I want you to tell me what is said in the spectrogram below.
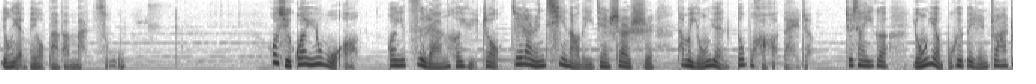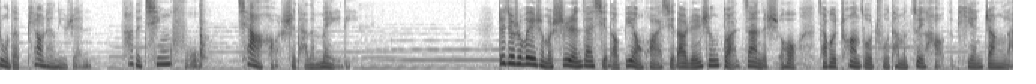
永远没有办法满足。或许关于我。关于自然和宇宙，最让人气恼的一件事儿是，他们永远都不好好待着，就像一个永远不会被人抓住的漂亮女人。她的轻浮，恰好是她的魅力。这就是为什么诗人在写到变化、写到人生短暂的时候，才会创作出他们最好的篇章来。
